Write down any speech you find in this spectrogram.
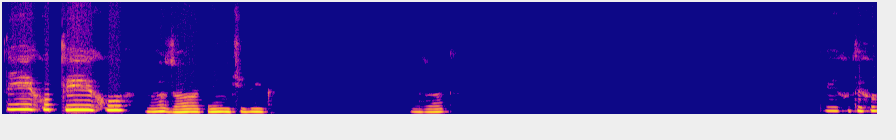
Тихо, тихо. Назад, інший бік. Назад. Тихо, тихо.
